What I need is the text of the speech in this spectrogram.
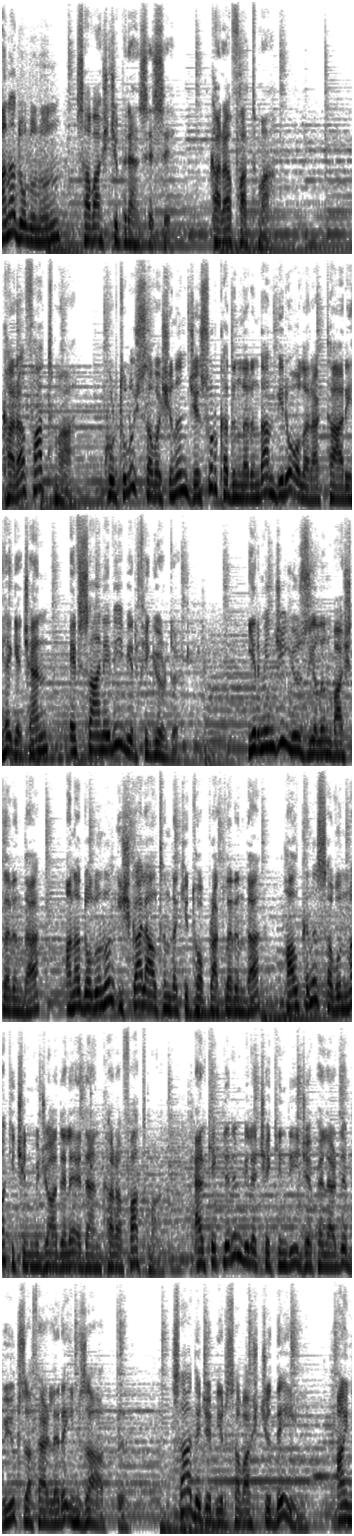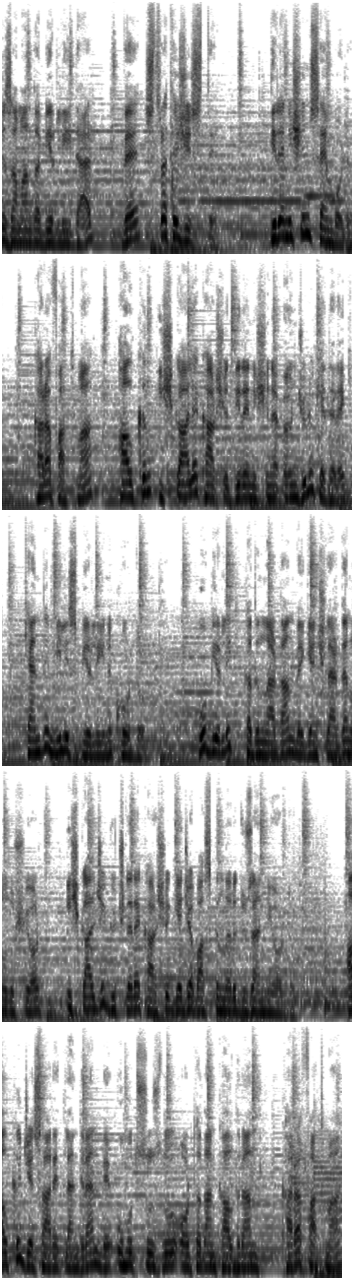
Anadolu'nun savaşçı prensesi Kara Fatma. Kara Fatma, Kurtuluş Savaşı'nın cesur kadınlarından biri olarak tarihe geçen efsanevi bir figürdü. 20. yüzyılın başlarında Anadolu'nun işgal altındaki topraklarında halkını savunmak için mücadele eden Kara Fatma, erkeklerin bile çekindiği cephelerde büyük zaferlere imza attı. Sadece bir savaşçı değil, aynı zamanda bir lider ve stratejisti. Direnişin sembolü, Kara Fatma, halkın işgale karşı direnişine öncülük ederek kendi milis birliğini kurdu. Bu birlik kadınlardan ve gençlerden oluşuyor, işgalci güçlere karşı gece baskınları düzenliyordu. Halkı cesaretlendiren ve umutsuzluğu ortadan kaldıran Kara Fatma,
